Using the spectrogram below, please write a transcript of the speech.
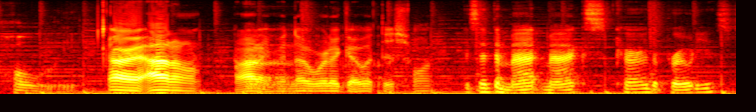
Holy. Alright, I don't I don't uh, even know where to go with this one. Is that the Mad Max car, the Proteus?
